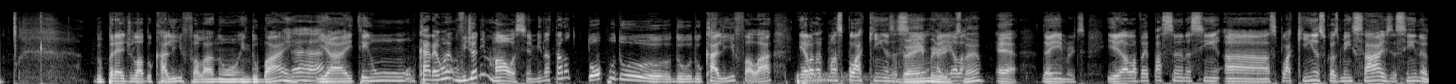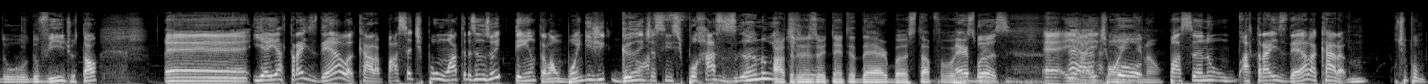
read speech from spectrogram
do prédio lá do Califa, lá no, em Dubai. Aham. E aí tem um. Cara, é um, um vídeo animal, assim. A mina tá no topo do, do, do Califa lá. E ela tá com umas plaquinhas assim. Da aí Emirates, ela- né? É, da Emirates. E ela vai passando, assim, as plaquinhas com as mensagens, assim, né? Do, do vídeo e tal. É, e aí atrás dela, cara, passa tipo um A380 lá, um Boeing gigante, assim, tipo, rasgando. e, A tipo, 380 é da Airbus, tá? Por favor. Airbus. É, e aí, tipo, Boeing, não. passando um- atrás dela, cara, um, tipo,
